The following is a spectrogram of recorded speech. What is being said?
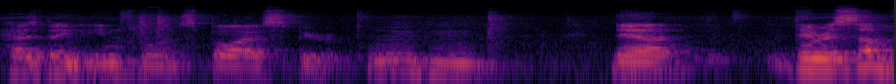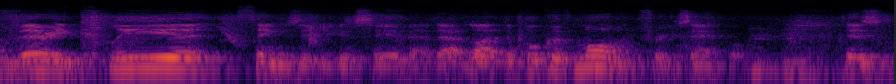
has been influenced by a spirit. Now, there are some very clear things that you can see about that, like the Book of Mormon, for example. There's,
